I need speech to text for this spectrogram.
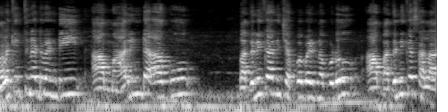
మొలకెత్తినటువంటి ఆ మారింట ఆకు బదనిక అని చెప్పబడినప్పుడు ఆ బదనిక చాలా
